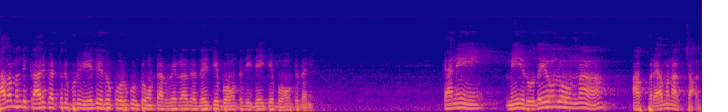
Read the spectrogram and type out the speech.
చాలామంది కార్యకర్తలు ఇప్పుడు ఏదేదో కోరుకుంటూ ఉంటారు. వీర్రాజు అదైతే బాగుంటుంది ఇదైతే బాగుంటుందని. కానీ మీ హృదయంలో ఉన్న ఆ ప్రేమ నాకు చాలు.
